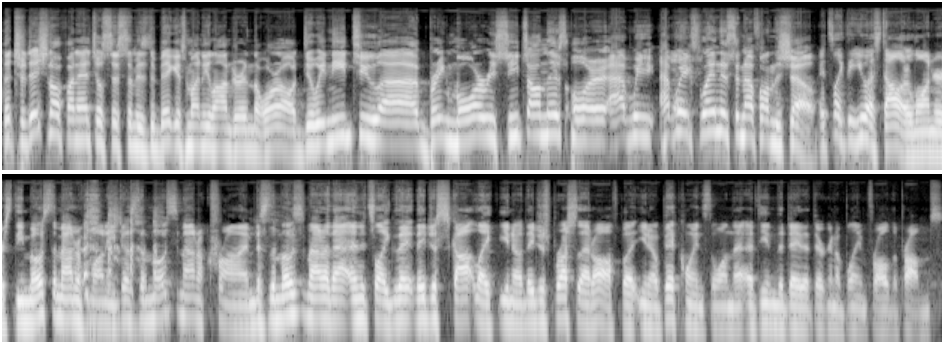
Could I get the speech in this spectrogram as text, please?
the traditional financial system, is the biggest money launderer in the world. Do we need to uh, bring more receipts on this, or have we have we explained this enough on the show? It's like the U.S. dollar launders the most amount of money, does the most amount of crime, does the most amount of that, and it's like they, they just Scott like you know they just brush that off. But you know Bitcoin's the one that at the end of the day that they're going to blame for all the problems.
